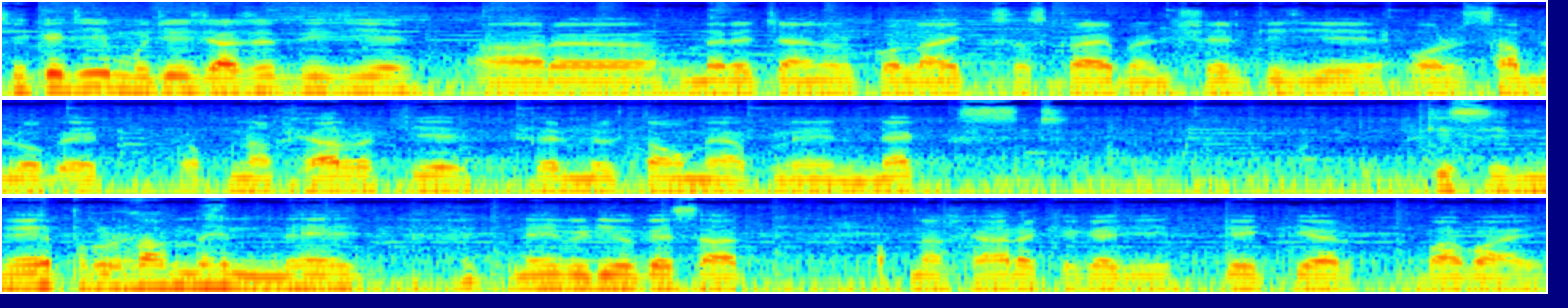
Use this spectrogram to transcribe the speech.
ठीक है जी, मुझे इजाज़त दीजिए और मेरे चैनल को लाइक सब्सक्राइब एंड शेयर कीजिए और सब लोग एक अपना ख्याल रखिए। फिर मिलता हूँ मैं अपने नेक्स्ट किसी नए प्रोग्राम में, नए नए वीडियो के साथ। अपना ख्याल रखिएगा जी। Take care bye bye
